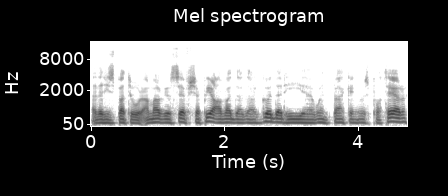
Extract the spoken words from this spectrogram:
Uh, that he's patur. Amar Yosef Shapir Avad Hadar. Good that he uh, went back and he was poter.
